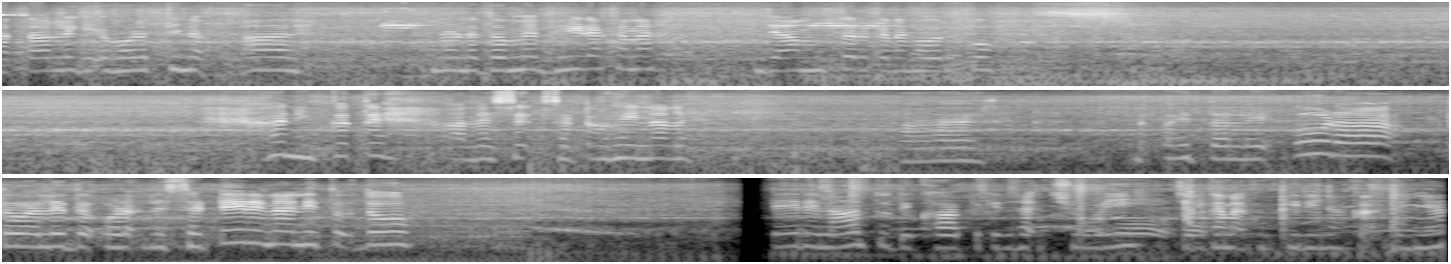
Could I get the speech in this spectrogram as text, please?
हताव लगे और नोडे दमे भीड़ जाम उतर होर को निकते आले से सेटर हुईना ले और नय तले ओड़ा तो आले दो ओड़ा ले सेटेरेना नितो दो सेटेरेना तो दिखा पे कि चूड़ी चलकना को किरिना का दिया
